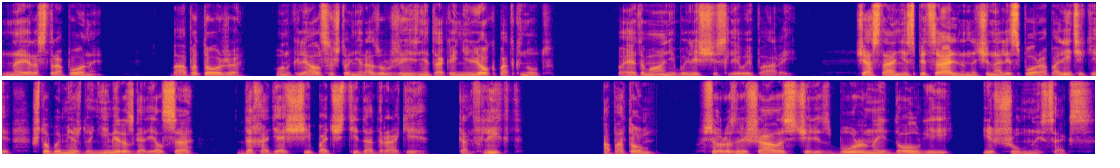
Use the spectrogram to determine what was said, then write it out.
нейростропоны. Папа тоже. Он клялся, что ни разу в жизни так и не лег под кнут. Поэтому они были счастливой парой. Часто они специально начинали спор о политике, чтобы между ними разгорелся доходящий почти до драки конфликт. А потом все разрешалось через бурный, долгий и шумный секс.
